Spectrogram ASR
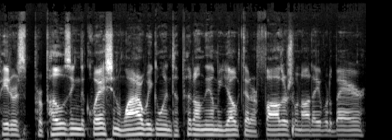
Peter's proposing the question, why are we going to put on them a yoke that our fathers were not able to bear?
